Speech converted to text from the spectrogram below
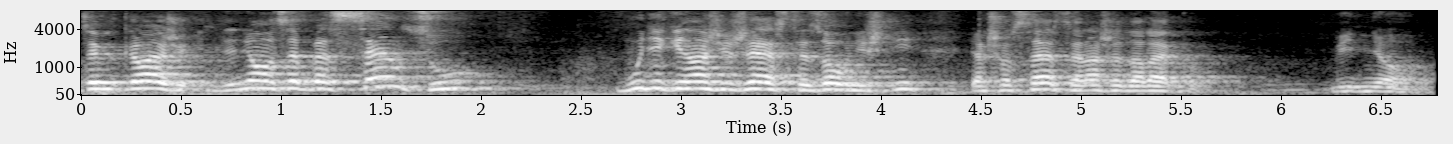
це відкриває, що для нього це без сенсу будь-які наші жести зовнішні, якщо серце наше далеко від нього.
